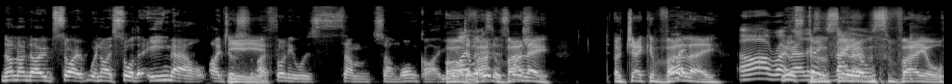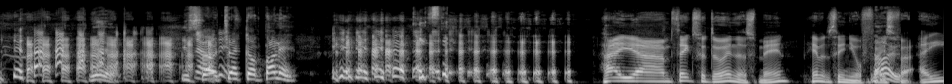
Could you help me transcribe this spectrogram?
No, no, no. Sorry, when I saw the email, I just Yeah, yeah. I thought he was some Samoan guy. Oh, Yeah, I I Va- heard his voice. Valet. Uh, Jacob Valet. Oh right, Yes, right. Because That's his veil. name's Vale. Yeah. He's No, I Jacob Valet. hey, um, thanks for doing this, man. Haven't seen your face No. for ages.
